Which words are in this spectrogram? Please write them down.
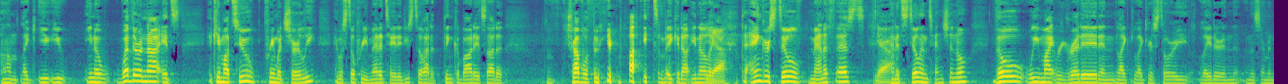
um, like you you you know whether or not it's it came out too prematurely, it was still premeditated. You still had to think about it. Still had to travel through your body to make it out. You know, like Yeah. the anger still manifests. Yeah. and it's still intentional. Though we might regret it, and like like your story later in the in the sermon,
